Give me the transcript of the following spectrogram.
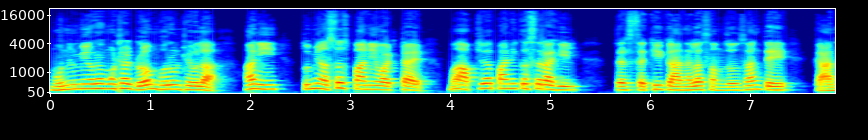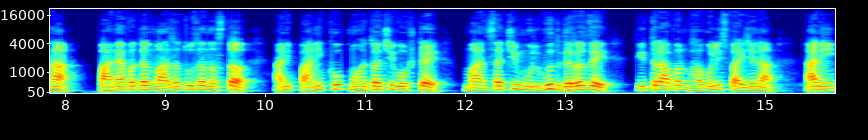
म्हणून मी एवढा मोठा ड्रम भरून ठेवला. आणि तुम्ही असंच पाणी वाटताय. मग आपल्याला पाणी कसं राहील? तर सखी कान्हाला समजावून सांगते कान्हा पाण्याबद्दल माझं तुझं नसतं आणि पाणी खूप महत्वाची गोष्ट आहे. माणसाची मूलभूत गरज आहे. ती तर आपण भागवलीच पाहिजे ना. आणि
